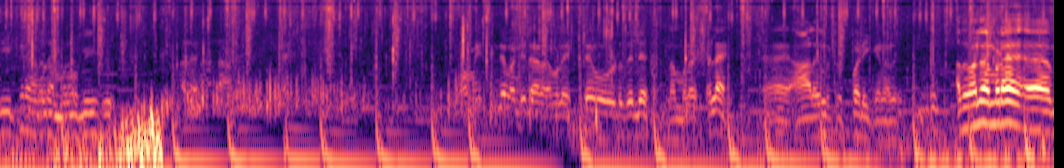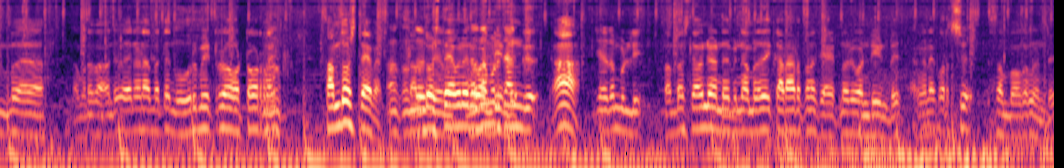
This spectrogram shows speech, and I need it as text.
ജീപ്പിനാണ് നമ്മൾ ഒമീസിന്റെ വണ്ടിയിലാണ് നമ്മൾ ഏറ്റവും കൂടുതൽ നമ്മൾ അല്ലേ? ആളുകൾ ട്രിപ്പ് അടിക്കണത്. അതുപോലെ നമ്മുടെ നമ്മുടെ അവന്റെ പേരാണ് മറ്റേ നൂറ് മീറ്റർ ഓട്ടോ ഓടണം. സന്തോഷ് ദേവൻ. സന്തോഷ് ദേവൻ. ഒരു വണ്ടി. ആ. ചേട്ടൻ പുള്ളി. സന്തോഷ് ദേവന്റെ ഉണ്ട് പിന്നെ നമ്മുടെ കട ചേട്ടനൊരു വണ്ടിയുണ്ട്. അങ്ങനെ കുറച്ച് സംഭവങ്ങളുണ്ട്.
